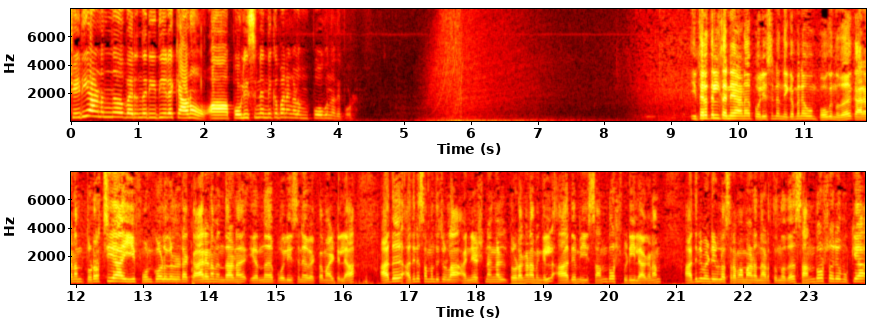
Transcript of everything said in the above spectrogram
ശരിയാണെന്ന് വരുന്ന രീതിയിലേക്കാണോ പോലീസിന്റെ നിഗമനങ്ങളും പോകുന്നത് ഇപ്പോൾ? ഇത്തരത്തിൽ തന്നെയാണ് പോലീസിന്റെ നിഗമനവും പോകുന്നത്. കാരണം തുടർച്ചയായി ഈ ഫോൺ കോളുകളുടെ കാരണം എന്താണ് എന്ന് പോലീസിന് വ്യക്തമായിട്ടില്ല. അത് അതിനെ സംബന്ധിച്ചുള്ള അന്വേഷണങ്ങൾ തുടങ്ങണമെങ്കിൽ ആദ്യം ഈ സന്തോഷ് പിടിയിലാകണം. അതിനുവേണ്ടിയുള്ള ശ്രമമാണ് നടത്തുന്നത്. സന്തോഷ് ഒരു മുഖ്യ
